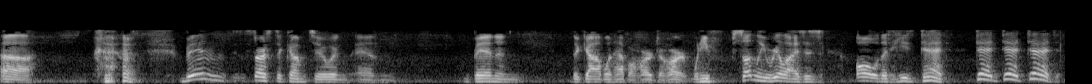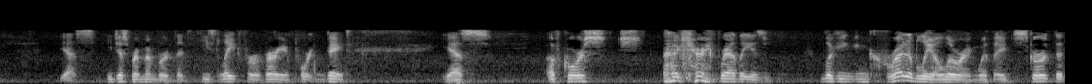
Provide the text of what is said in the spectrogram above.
Uh, ben starts to come to, and, and Ben and the Goblin have a heart to heart when he f- suddenly realizes, oh, that he's dead, dead, dead, dead. Yes, he just remembered that he's late for a very important date. Yes, of course, Carrie Bradley is looking incredibly alluring with a skirt that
